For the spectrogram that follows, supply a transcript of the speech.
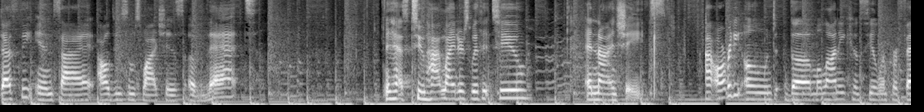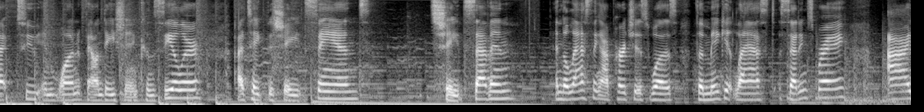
That's the inside. I'll do some swatches of that. It has two highlighters with it too, and nine shades. I already owned the Milani Conceal and Perfect 2-in-1 Foundation Concealer. I take the shade Sand, shade 7. And the last thing I purchased was the Make It Last setting spray. I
